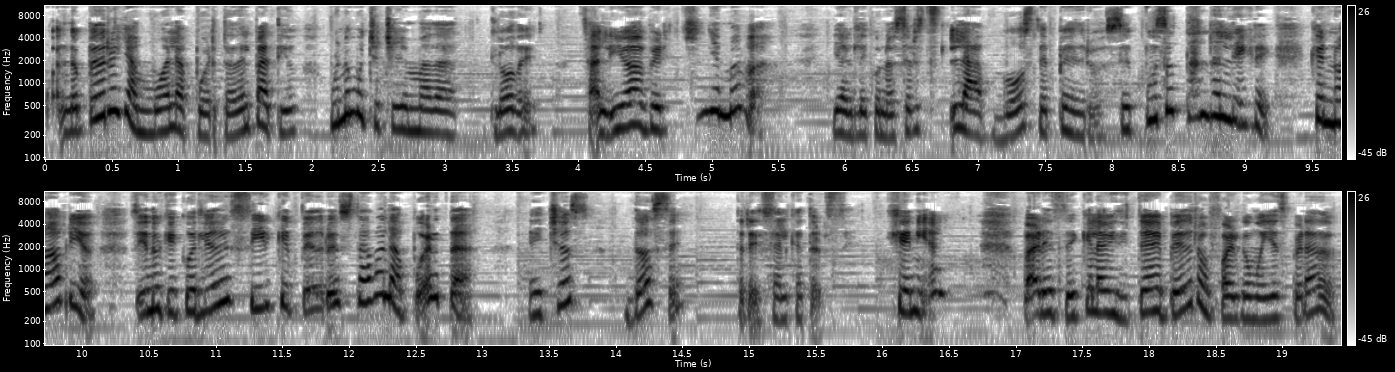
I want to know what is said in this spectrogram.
Cuando Pedro llamó a la puerta del patio, una muchacha llamada Claude salió a ver quién llamaba y al reconocer la voz de Pedro se puso tan alegre que no abrió, sino que corrió a decir que Pedro estaba a la puerta. Hechos 12, 13 al 14. Genial. Parece que la visita de Pedro fue algo muy esperado.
